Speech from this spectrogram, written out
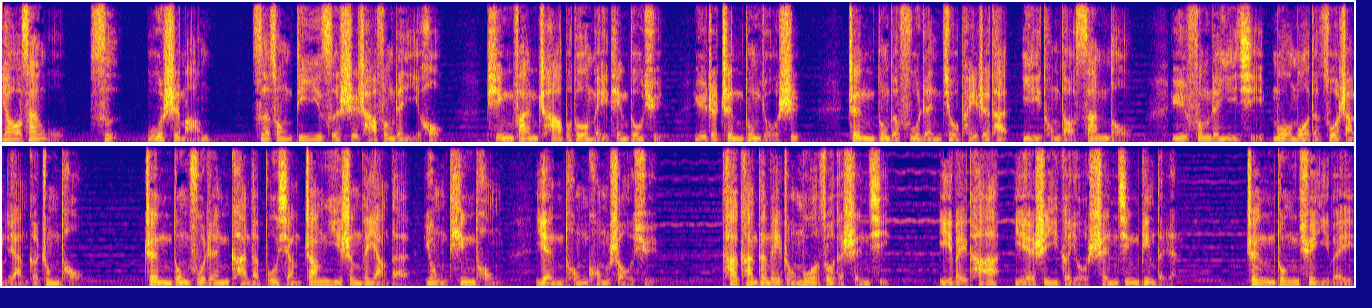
幺三五四吴世忙，自从第一次视察疯人以后，平帆差不多每天都去。遇着振东有事，振东的夫人就陪着他一同到三楼，与疯人一起默默地坐上两个钟头。振东夫人看他不像张医生那样的用听筒验瞳孔手续，他看他那种默坐的神气，以为他也是一个有神经病的人。振东却以为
